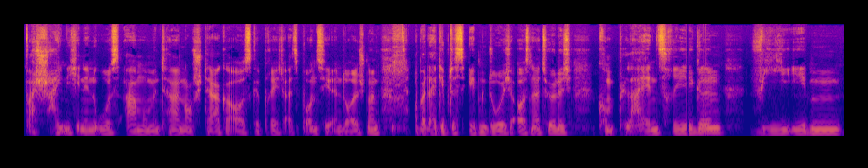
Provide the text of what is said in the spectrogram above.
wahrscheinlich in den USA momentan noch stärker ausgeprägt als bei uns hier in Deutschland. Aber da gibt es eben durchaus natürlich Compliance-Regeln, wie eben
